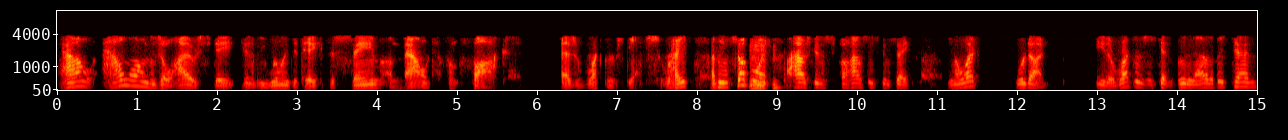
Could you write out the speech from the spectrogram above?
how how long is Ohio State going to be willing to take the same amount from Fox as Rutgers gets? Right? I mean, at some point, mm-hmm. Ohio State's, Ohio State's going to say, you know what, we're done. Either Rutgers is getting booted out of the Big Ten,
